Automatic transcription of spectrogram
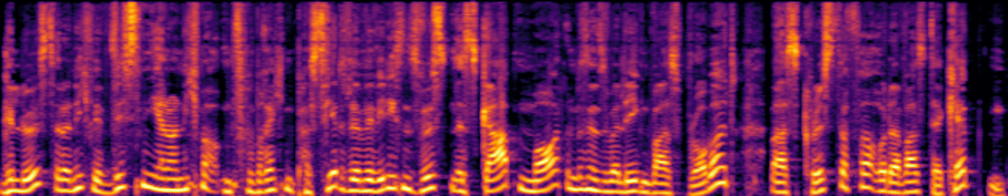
gelöst oder nicht. Wir wissen ja noch nicht mal, ob ein Verbrechen passiert ist. Wenn wir wenigstens wüssten, es gab einen Mord und müssen jetzt überlegen, war es Robert, war es Christopher oder war es der Captain?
